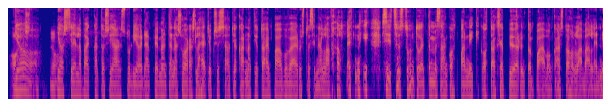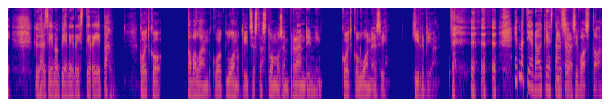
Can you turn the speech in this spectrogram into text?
ahdistaa? Joo. Joo, jos siellä vaikka tosiaan studioiden emäntänä suorassa lähetyksessä oot ja kannat jotain Paavo Väyrystä sinne lavalle, niin sitten jos tuntuu, että mä saan kohta paniikkikohtauksen pyöryn ton Paavon kanssa tuohon lavalle, niin kyllähän siinä on pieni ristiriita. Koitko tavallaan, kun oot luonut itsestäsi tuommoisen brändin, niin koitko luoneesi hirviön? en mä tiedä oikeastaan. Itseäsi vastaan.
